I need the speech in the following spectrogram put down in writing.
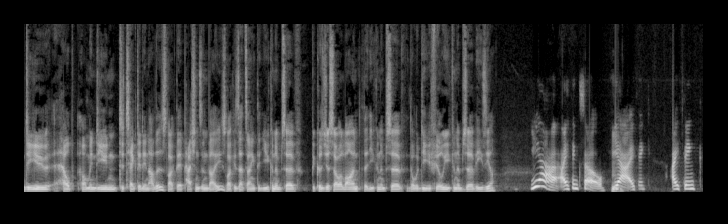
do you help? I mean, do you detect it in others, like their passions and values? Like, is that something that you can observe because you're so aligned that you can observe, or do you feel you can observe easier? Yeah, I think so. Hmm. Yeah, I think I think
